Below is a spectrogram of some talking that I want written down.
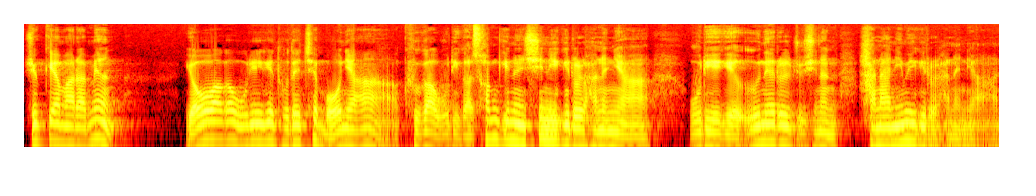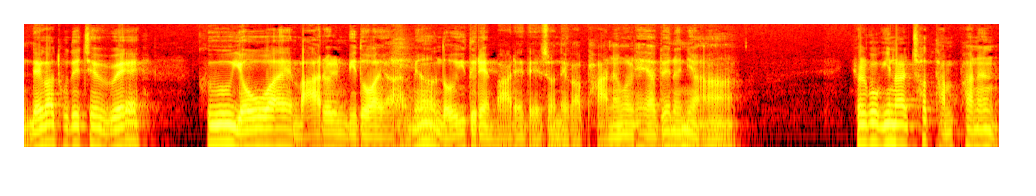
쉽게 말하면 여호와가 우리에게 도대체 뭐냐? 그가 우리가 섬기는 신이기를 하느냐? 우리에게 은혜를 주시는 하나님이기를 하느냐? 내가 도대체 왜 그 여호와의 말을 믿어야 하며 너희들의 말에 대해서 내가 반응을 해야 되느냐? 결국 이날 첫 단판은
